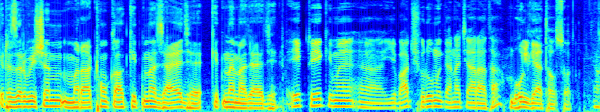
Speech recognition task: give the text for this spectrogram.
रिजर्वेशन मराठों का कितना जायज़ है कितना नाजायज़ है एक तो ये कि मैं ये बात शुरू में कहना चाह रहा था भूल गया था उस वक्त हाँ।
